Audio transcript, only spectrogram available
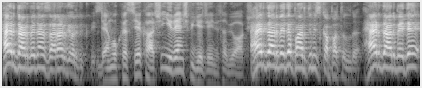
her darbeden zarar gördük biz. Demokrasiye karşı iğrenç bir geceydi tabii o akşam. Her darbede partimiz kapatıldı. Her darbede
